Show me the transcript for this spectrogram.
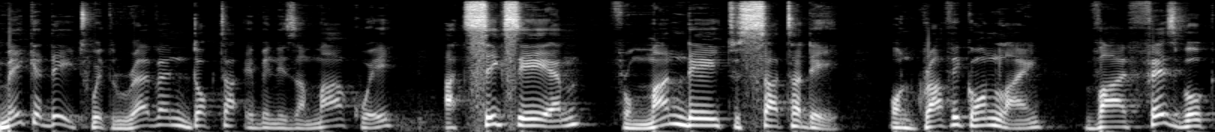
Make a date with Reverend Dr. Ebenezer Markwei at 6 a.m. from Monday to Saturday on Graphic Online via Facebook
